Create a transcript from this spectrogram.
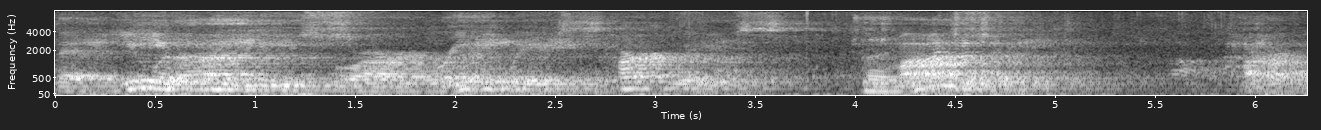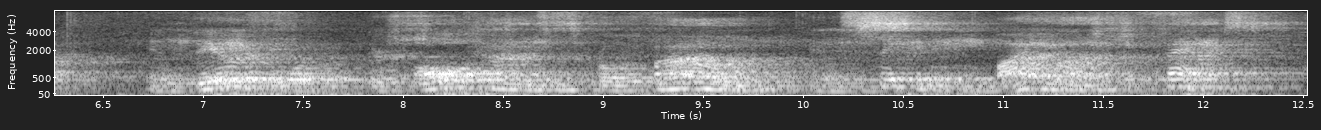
that you and I use for our brain waves and heart waves to modulate HAARP, and therefore there's all kinds of profound and sickening biological effects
